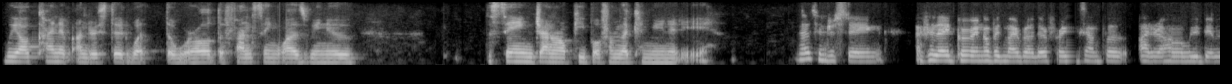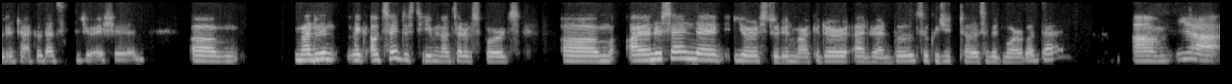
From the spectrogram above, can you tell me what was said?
we all kind of understood what the world of fencing was. We knew the same general people from the community. That's interesting. I feel like growing up with my brother, for example, I don't know how we'd be able to tackle that situation. Um, Madeline, like outside this team and outside of sports, um, I understand that you're a student marketer at Red Bull. So could you tell us a bit more about that? Um, yeah,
